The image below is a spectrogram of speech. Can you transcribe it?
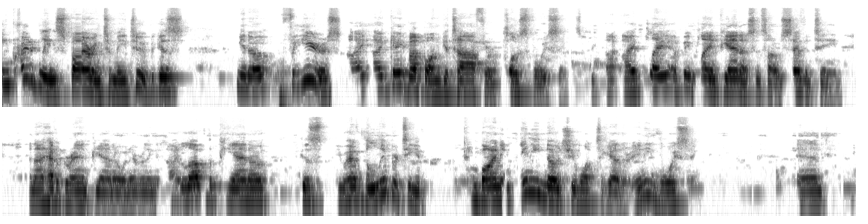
incredibly inspiring to me too because you know for years I, I gave up on guitar for close voicings. I, I play I've been playing piano since I was 17, and I have a grand piano and everything. I love the piano because you have the liberty of combining any notes you want together, any voicing. And you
